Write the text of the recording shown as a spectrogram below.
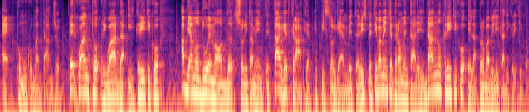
è comunque un vantaggio. Per quanto riguarda il critico, abbiamo due mod solitamente, Target Cracker e Pistol Gambit, rispettivamente per aumentare il danno critico e la probabilità di critico.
